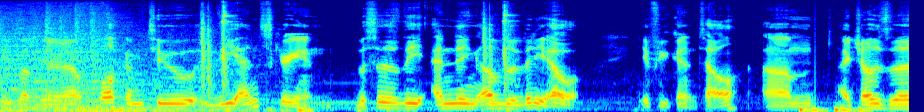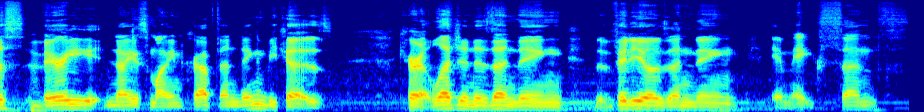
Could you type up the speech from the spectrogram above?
People of the internet, welcome to the end screen. This is the ending of the video, if you couldn't tell. Um, I chose this very nice Minecraft ending because Carrot Legend is ending, the video is ending, it makes sense.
